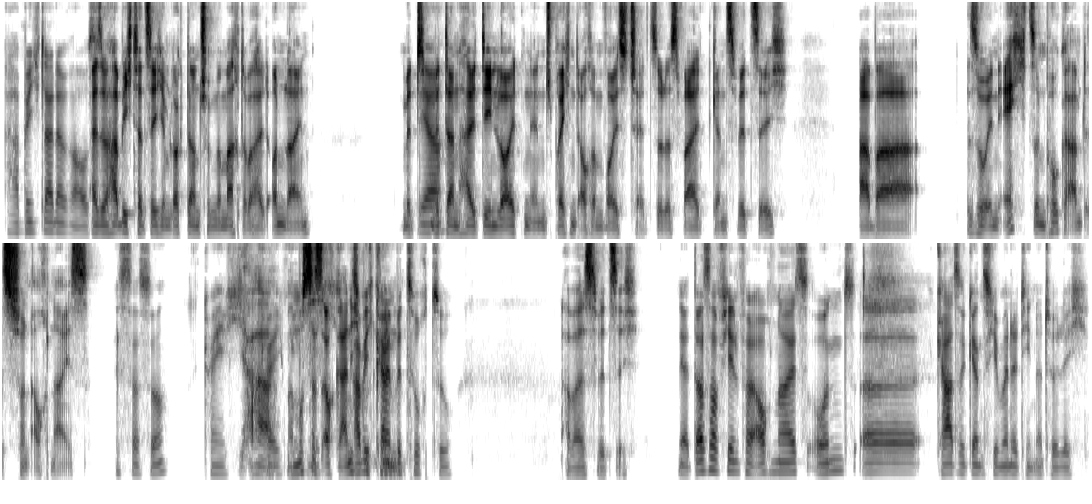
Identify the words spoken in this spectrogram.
Da bin ich leider raus. Also habe ich tatsächlich im Lockdown schon gemacht, aber halt online. Mit, mit dann halt den Leuten entsprechend auch im Voice-Chat. So, das war halt ganz witzig. Aber so in echt, so ein Pokerabend ist schon auch nice. ist das so? Kann ich, Ja, kann ich man muss das auch gar nicht Habe ich keinen. Bezug zu. Aber ist witzig. Ja, das auf jeden Fall auch nice. Und äh, Karte Against Humanity natürlich.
